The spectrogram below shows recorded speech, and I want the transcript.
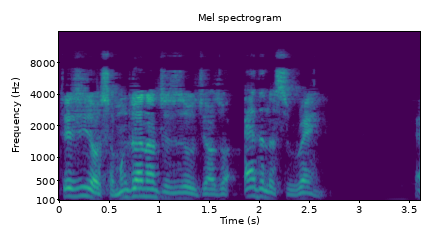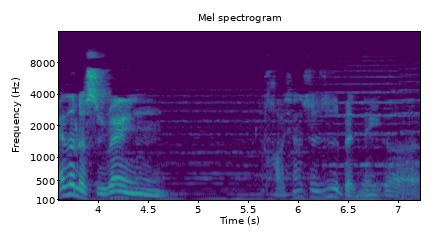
这是一首什么歌呢？这首叫做《Endless Rain》。Endless Rain 好像是日本那个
